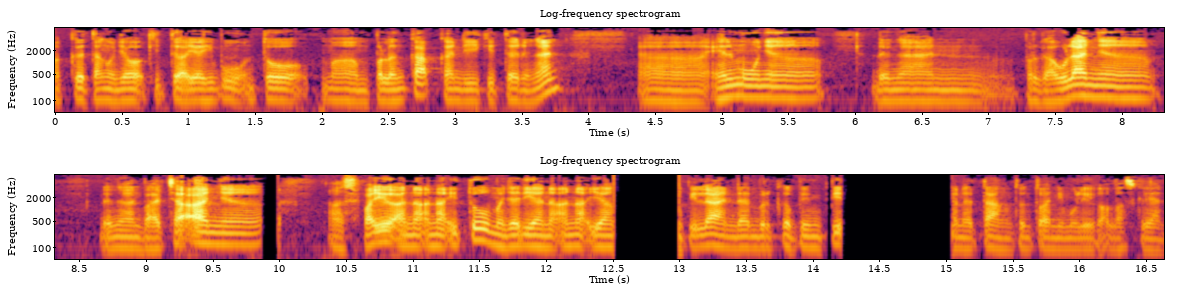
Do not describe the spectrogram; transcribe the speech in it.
maka tanggungjawab kita ayah ibu untuk memperlengkapkan diri kita dengan uh, ilmunya dengan pergaulannya dengan bacaannya uh, supaya anak-anak itu menjadi anak-anak yang pilihan dan berkepimpinan akan datang tuan-tuan dimuliakan Allah sekalian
